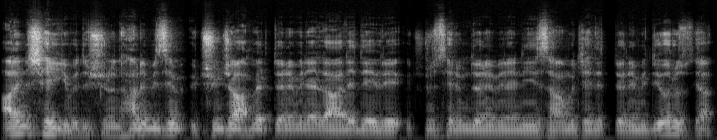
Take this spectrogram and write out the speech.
Aynı şey gibi düşünün. Hani bizim 3. Ahmet dönemine Lale Devri, 3. Selim dönemine Nizam-ı Cedid dönemi diyoruz ya.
